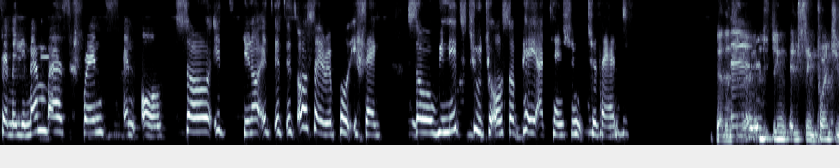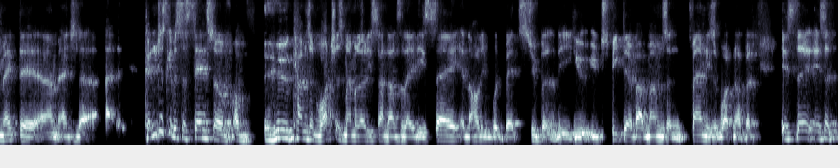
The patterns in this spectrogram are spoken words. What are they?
family members friends and all. So it's you know it's it's, it's also a ripple effect. So we need to to also pay attention to that yeah, that's a very interesting, interesting point you make there, um, Angela. Uh, can you just give us a sense of, of who comes and watches Mamelodi Sundowns ladies, say in the Hollywood Bet Super League? You you speak there about mums and families and whatnot, but is there is it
